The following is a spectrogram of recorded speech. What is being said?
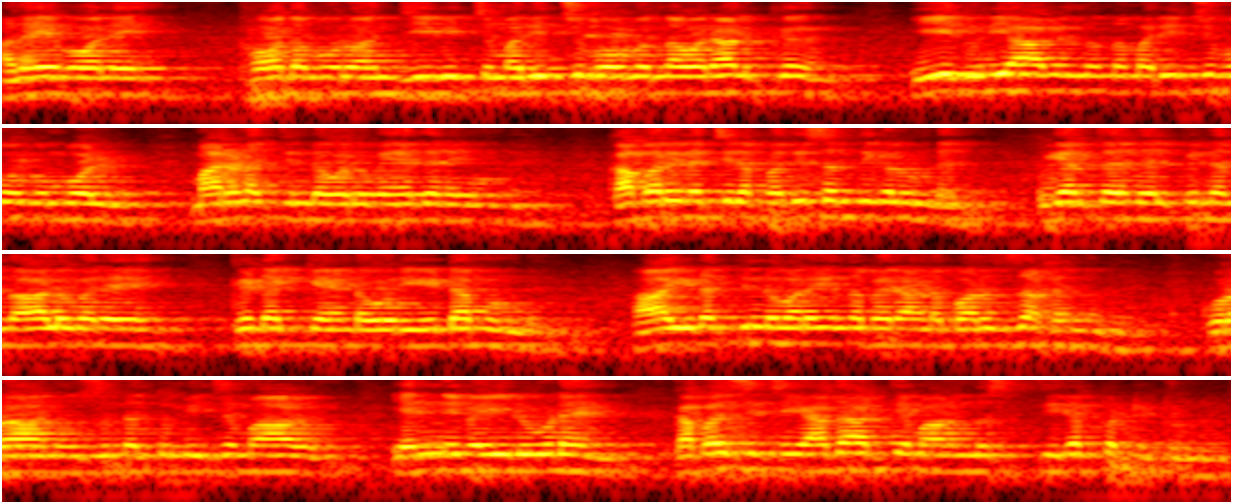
അതേപോലെ ബോധപൂർവം ജീവിച്ച് മരിച്ചു പോകുന്ന ഒരാൾക്ക് ഈ ദുനിയാവിൽ നിന്ന് മരിച്ചു പോകുമ്പോൾ മരണത്തിന്റെ ഒരു വേദനയുണ്ട്. കബറിലെ ചില പ്രതിസന്ധികളുണ്ട്. ഉയർത്തെഴുന്നേൽപ്പിന്റെ നാളുവരെ കിടക്കേണ്ട ഒരു ഇടമുണ്ട്. ആ ഇടത്തിന് പറയുന്ന പേരാണ് ബർസഖ് എന്നത്. ഖുറാനും സുന്നത്തും ഇജ്മാ എന്നിവയിലൂടെ കബസിച്ച യാഥാർത്ഥ്യമാണെന്ന് സ്ഥിരപ്പെട്ടിട്ടുണ്ട്.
